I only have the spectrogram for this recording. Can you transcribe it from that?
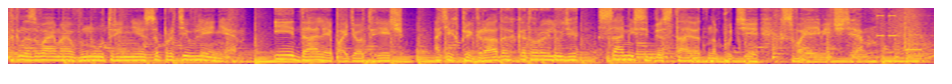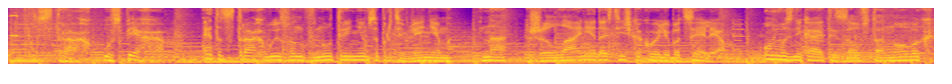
так называемое внутреннее сопротивление – и далее пойдет речь о тех преградах, которые люди сами себе ставят на пути к своей мечте. Страх успеха. Этот страх вызван внутренним сопротивлением на желание достичь какой-либо цели. Он возникает из-за установок,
